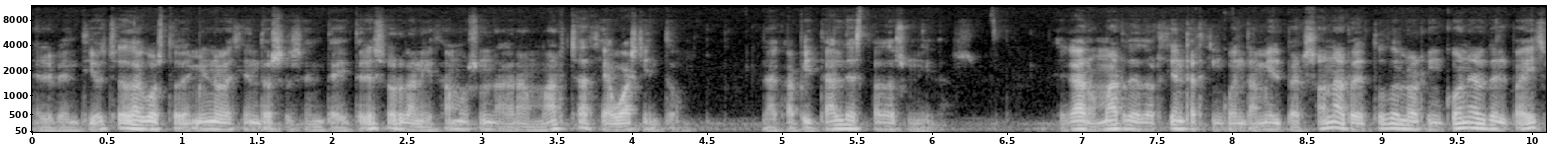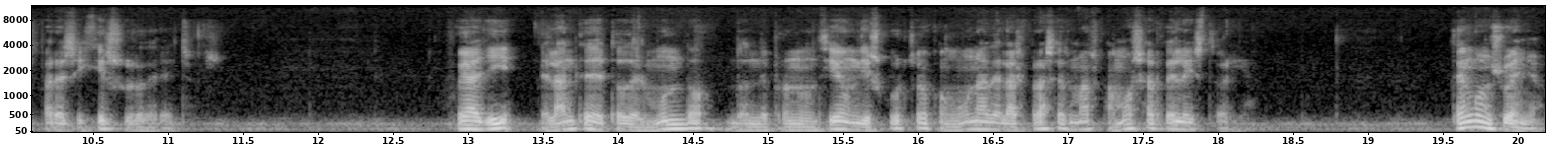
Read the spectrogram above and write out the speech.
El 28 de agosto de 1963 organizamos una gran marcha hacia Washington, la capital de Estados Unidos. Llegaron más de 250.000 personas de todos los rincones del país para exigir sus derechos. Fue allí, delante de todo el mundo, donde pronuncié un discurso con una de las frases más famosas de la historia. Tengo un sueño.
